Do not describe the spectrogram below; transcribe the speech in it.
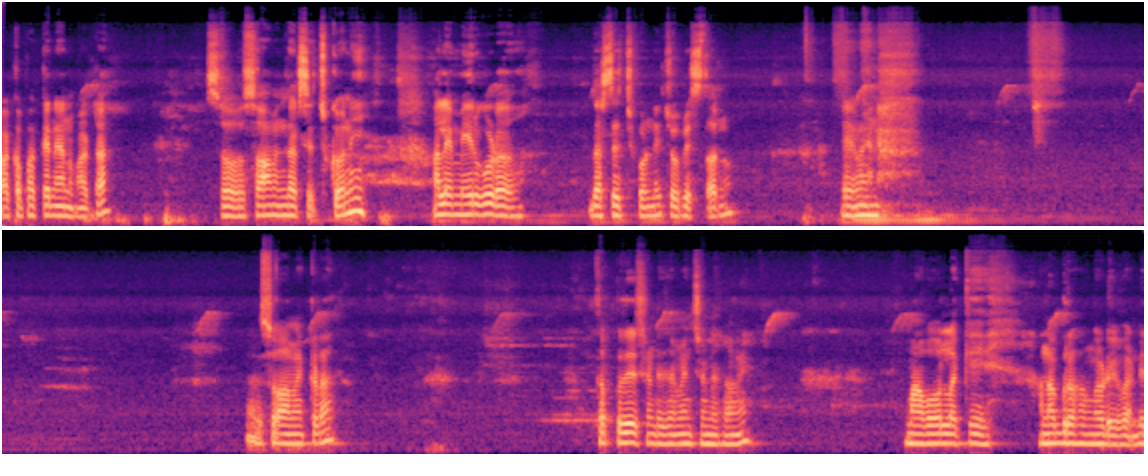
పక్క పక్కనే అనమాట సో స్వామిని దర్శించుకొని అలాగే మీరు కూడా దర్శించుకోండి చూపిస్తాను. ఏమైనా? స్వామి ఇక్కడ తప్పు చేసింటే క్షమించండి స్వామి. మా వాళ్ళకి అనుగ్రహం కూడా ఇవ్వండి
